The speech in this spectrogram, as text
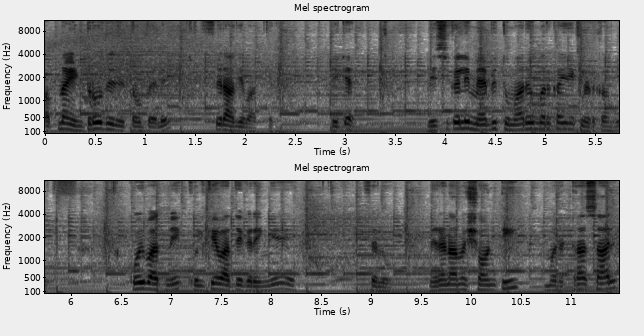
अपना इंट्रो दे देता हूँ पहले, फिर आगे बात करें। ठीक है? बेसिकली मैं भी तुम्हारी उम्र का ही एक लड़का हूँ। कोई बात नहीं, खुल के बातें करेंगे। चलो, मेरा नाम है शॉन्टी, उम्र अठारह साल।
